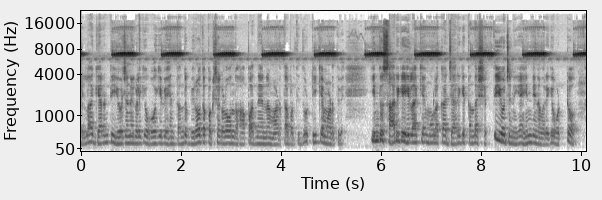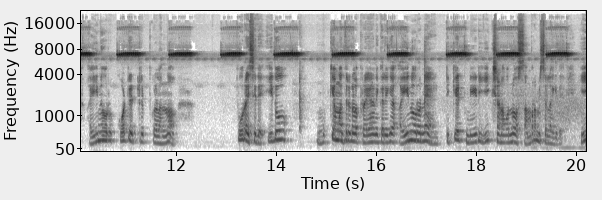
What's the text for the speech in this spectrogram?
ಎಲ್ಲ ಗ್ಯಾರಂಟಿ ಯೋಜನೆಗಳಿಗೆ ಹೋಗಿವೆ ಅಂತಂದು ವಿರೋಧ ಪಕ್ಷಗಳು ಒಂದು ಆಪಾದನೆಯನ್ನು ಮಾಡ್ತಾ ಬರ್ತಿದ್ದು, ಟೀಕೆ ಮಾಡುತ್ತಿವೆ. ಇಂದು ಸಾರಿಗೆ ಇಲಾಖೆಯ ಮೂಲಕ ಜಾರಿಗೆ ತಂದ ಶಕ್ತಿ ಯೋಜನೆಯ ಹಿಂದಿನವರೆಗೆ ಒಟ್ಟು ಐನೂರು ಕೋಟಿ ಟ್ರಿಪ್ಗಳನ್ನು ಪೂರೈಸಿದೆ. ಇದು ಮುಖ್ಯಮಂತ್ರಿಗಳ ಪ್ರಯಾಣಿಕರಿಗೆ ಐನೂರನೇ ಟಿಕೆಟ್ ನೀಡಿ ಈ ಕ್ಷಣವನ್ನು ಸಂಭ್ರಮಿಸಲಾಗಿದೆ. ಈ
